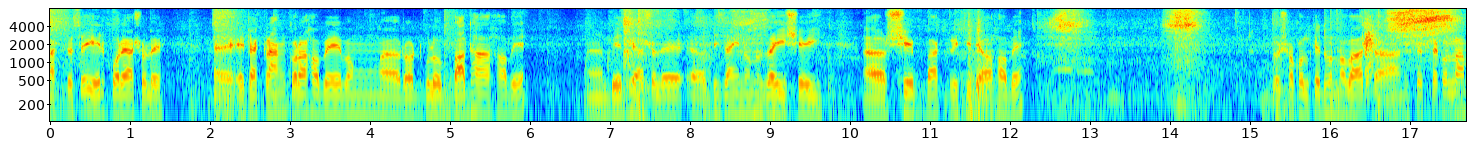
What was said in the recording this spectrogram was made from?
রাখতেছে। এরপরে আসলে এটা ক্রাং করা হবে এবং রডগুলো বাঁধা হবে বেঁধে আসলে ডিজাইন অনুযায়ী সেই শেপ বা আকৃতি দেওয়া হবে। তো সকলকে ধন্যবাদ। আমি চেষ্টা করলাম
